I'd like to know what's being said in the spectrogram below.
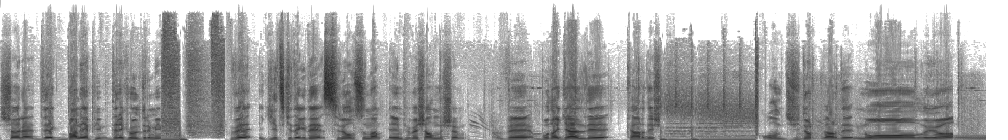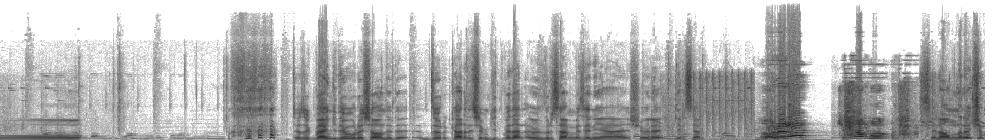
Şöyle direkt bana yapayım. Direkt öldürmeyeyim. Ve gitgide gide silah olsundan MP5 almışım. Ve bu da geldi kardeş. Oğlum G4 verdi. Ne oluyor? Oo. Çocuk ben gidiyorum uğraşamam dedi. Dur kardeşim gitmeden öldürsem mi seni ya? Şöyle girsem. Ne oluyor lan? Kim lan bu? Selamünaleyküm.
